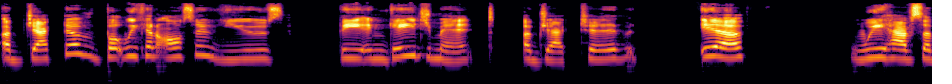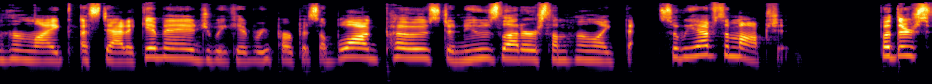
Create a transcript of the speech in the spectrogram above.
objective, but we can also use the engagement objective if we have something like a static image, we could repurpose a blog post, a newsletter, something like that. So we have some options. But there's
